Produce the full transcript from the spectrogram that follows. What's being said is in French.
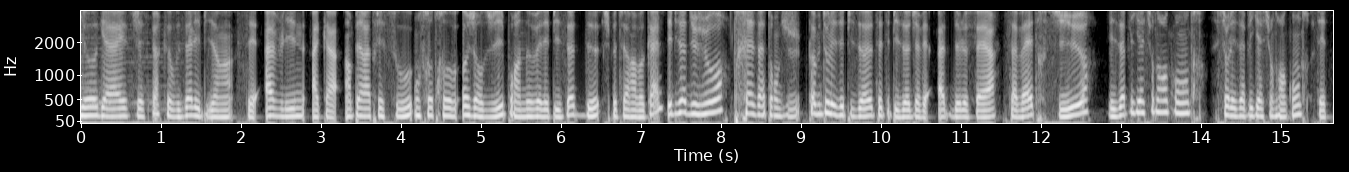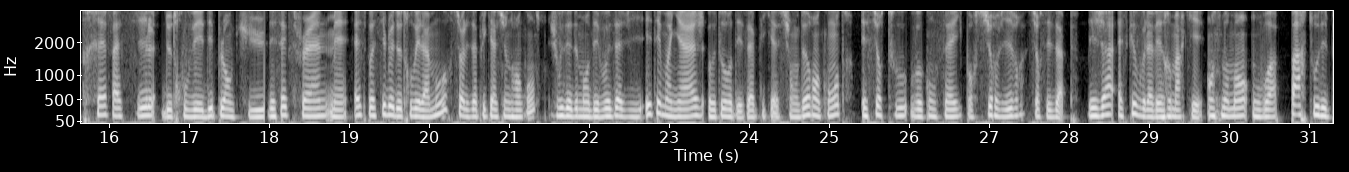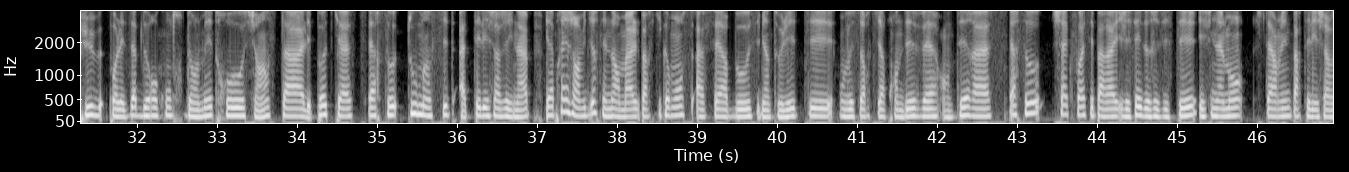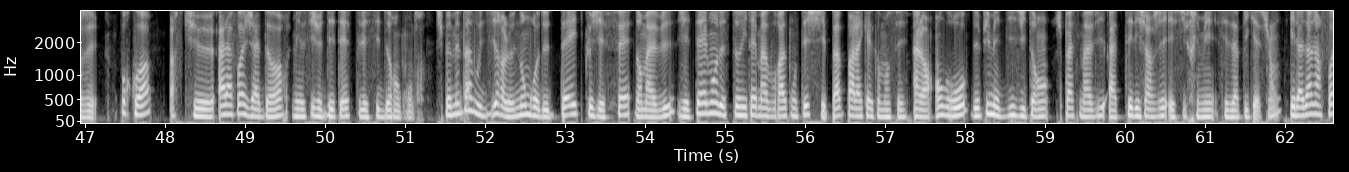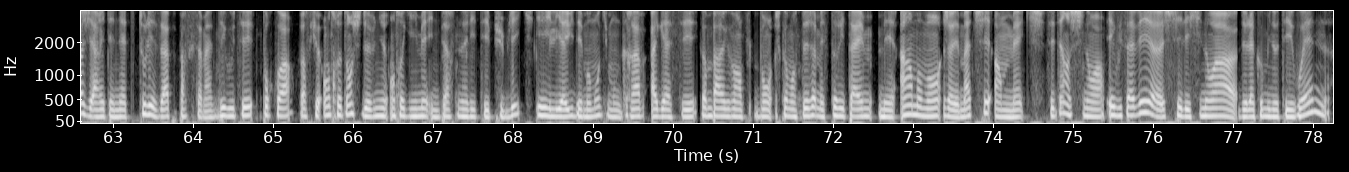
Yo guys, j'espère que vous allez bien. C'est Aveline, aka Impératrice Sou. On se retrouve aujourd'hui pour un nouvel épisode de Je peux te faire un vocal. Épisode du jour, très attendu. Comme tous les épisodes, cet épisode, j'avais hâte de le faire. Ça va être sur les applications de rencontres. Sur les applications de rencontres, c'est très facile de trouver des plans cul, des sex friends, mais est-ce possible de trouver l'amour sur les applications de rencontres? Je vous ai demandé vos avis et témoignages autour des applications de rencontres et surtout vos conseils pour survivre sur ces apps. Déjà, est-ce que vous l'avez remarqué? En ce moment, on voit partout des pubs pour les apps de rencontres dans le métro, sur Insta, les podcasts. Perso, tout m'incite à télécharger une app. Et après, j'ai envie de dire c'est normal parce qu'il commence à faire beau, c'est bientôt l'été, on veut sortir prendre des verres en terrasse. Perso, chaque fois c'est pareil, j'essaye de résister et finalement, je termine par télécharger. Pourquoi? Parce que à la fois j'adore, mais aussi je déteste les sites de rencontres. Je peux même pas vous dire le nombre de dates que j'ai fait dans ma vie. J'ai tellement de story time à vous raconter, je sais pas par laquelle commencer. Alors en gros, depuis mes 18 ans, je passe ma vie à télécharger et supprimer ces applications. Et la dernière fois, j'ai arrêté net tous les apps parce que ça m'a dégoûté. Pourquoi? Parce que entre temps, je suis devenue entre guillemets une personnalité publique et il y a eu des moments qui m'ont grave agacé. Comme par exemple, bon, je commence déjà mes story time, mais à un moment, j'avais matché un mec. C'était un chinois. Et vous savez, euh, chez les chinois de la communauté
